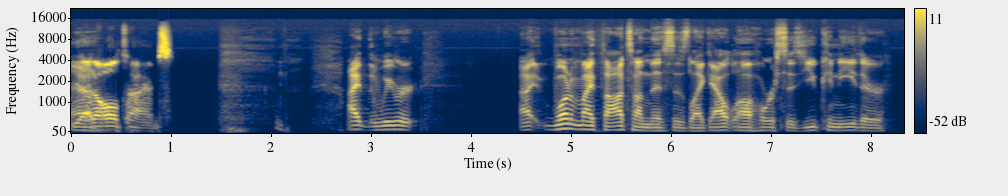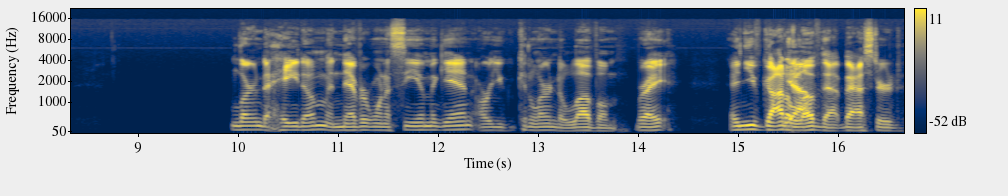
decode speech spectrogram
Yeah. at all times. I we were I one of my thoughts on this is like outlaw horses you can either learn to hate them and never want to see them again or you can learn to love them, right? And you've got to Yeah. love that bastard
